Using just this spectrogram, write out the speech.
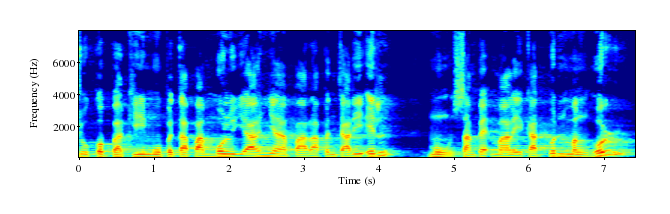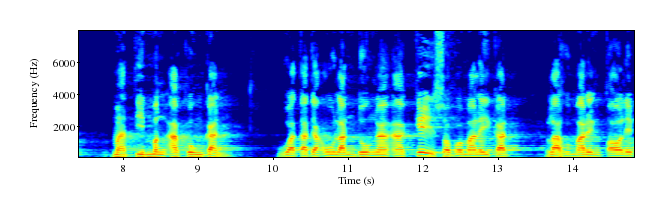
Cukup bagimu betapa mulianya para pencari ilmu sampai malaikat pun menghormati mengagungkan wa tad'u lan dongaake sapa malaikat. Lahu maring talib.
